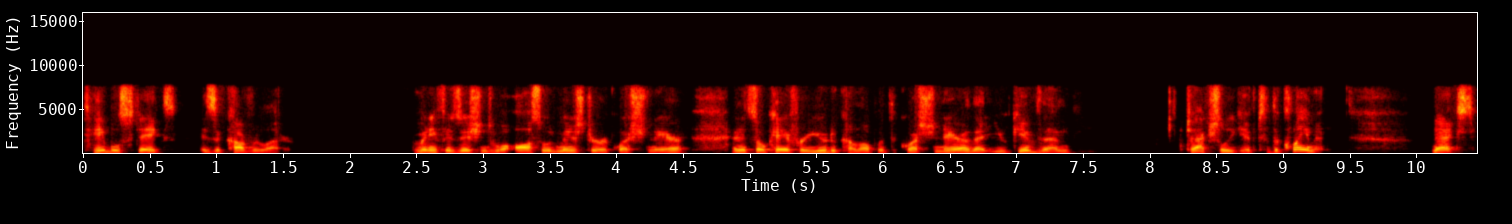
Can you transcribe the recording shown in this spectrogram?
table stakes is a cover letter. Many physicians will also administer a questionnaire, and it's okay for you to come up with the questionnaire that you give them to actually give to the claimant. Next,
